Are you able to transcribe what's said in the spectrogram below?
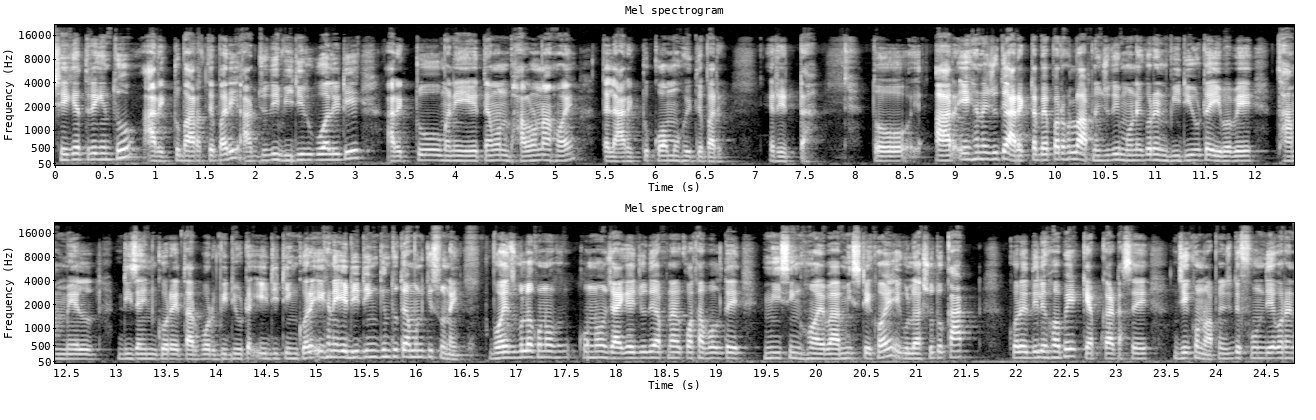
সেক্ষেত্রে কিন্তু আরেকটু বাড়াতে পারি। আর যদি ভিডিওর কোয়ালিটি আরেকটু মানে তেমন ভালো না হয়, তাহলে আরেকটু কমও হইতে পারে রেটটা। তো আর এখানে যদি আরেকটা ব্যাপার হলো, আপনি যদি মনে করেন ভিডিওটা এইভাবে থামমেল ডিজাইন করে, তারপর ভিডিওটা এডিটিং করে, এখানে এডিটিং কিন্তু তেমন কিছু নাই। ভয়েসগুলো কোনো কোনো জায়গায় যদি আপনার কথা বলতে মিসিং হয় বা মিস্টেক হয়, এগুলো শুধু কাট করে দিলে হবে ক্যাপকাট আছে যে কোনো আপনি যদি ফোন দিয়ে করেন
